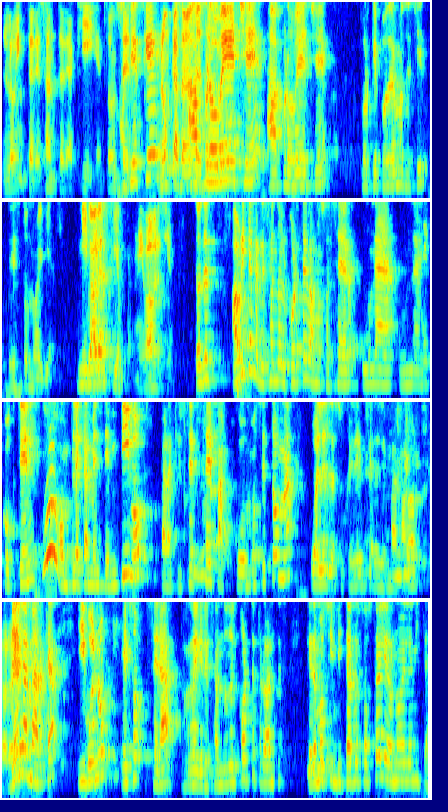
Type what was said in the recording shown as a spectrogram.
lo interesante de aquí. Entonces, Así es que nunca sabemos si es el- aproveche, aproveche, porque podremos decir, de esto no hay diario. Ni va a haber siempre. Ni va a haber siempre. Entonces, ahorita regresando al corte, vamos a hacer una, una cóctel ¡Uh! completamente en vivo para que usted sepa cómo se toma, cuál es la sugerencia del embajador de la marca. Y bueno, eso será regresando del corte, pero antes queremos invitarlos a Australia, ¿o no, Elenita?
